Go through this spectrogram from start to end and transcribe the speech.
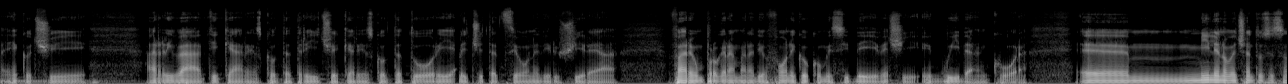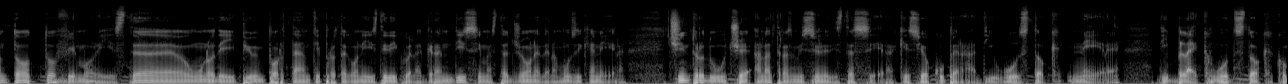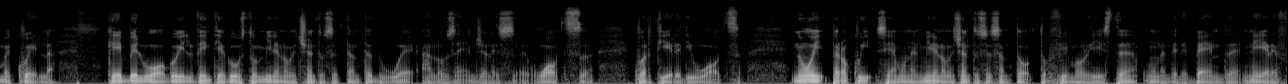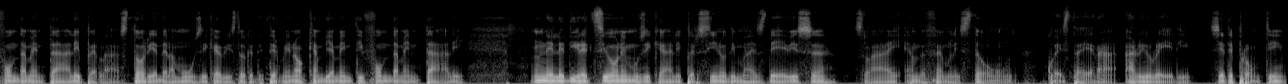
Eccoci arrivati, care ascoltatrici e cari ascoltatori, l'eccitazione di riuscire a fare un programma radiofonico come si deve, ci guida ancora. Eh, 1968, Fillmore East, uno dei più importanti protagonisti di quella grandissima stagione della musica nera, ci introduce alla trasmissione di stasera che si occuperà di Woodstock nere, di Black Woodstock come quella che ebbe luogo il 20 agosto 1972 a Los Angeles, Watts, quartiere di Watts. Noi però qui siamo nel 1968, Fillmore East, una delle band nere fondamentali per la storia della musica, visto che determinò cambiamenti fondamentali nelle direzioni musicali persino di Miles Davis, Sly and the Family Stone. Questa era Are You Ready? Siete pronti?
